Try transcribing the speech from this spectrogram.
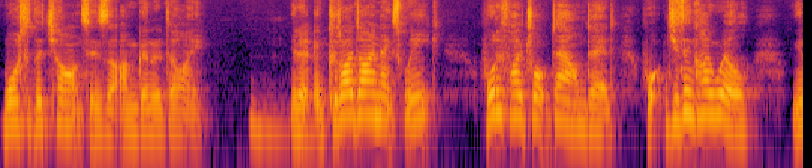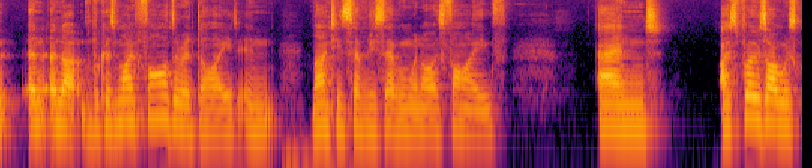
What are the chances that I'm going to die? Hmm. You know, could I die next week? What if I drop down dead? What do you think I will? You know, and and I, because my father had died in 1977 when I was five, and I suppose I was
